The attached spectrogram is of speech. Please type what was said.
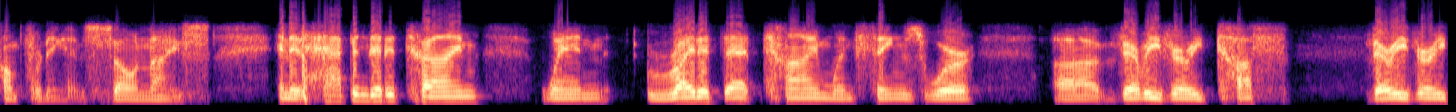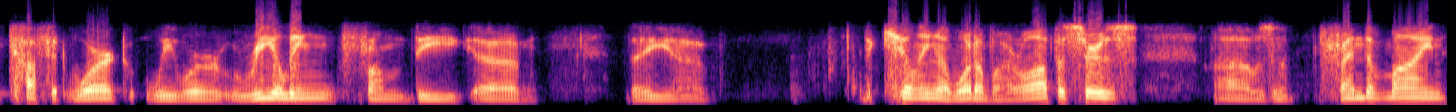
comforting and so nice. And it happened at a time when, right at that time, when things were uh, very, very tough, very, very tough at work. We were reeling from the uh, the uh, the killing of one of our officers. Uh, it was a friend of mine,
